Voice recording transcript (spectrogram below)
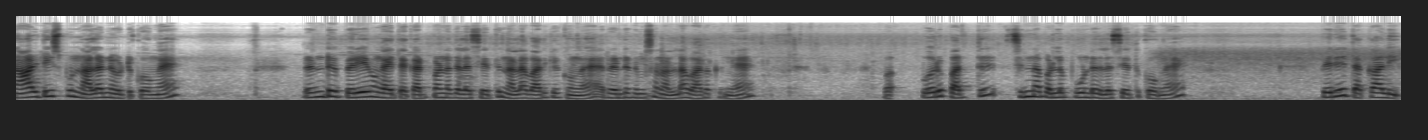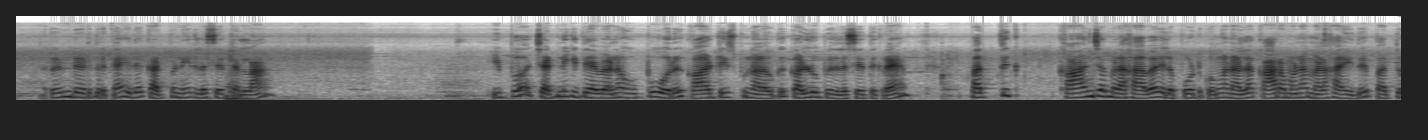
நாலு டீஸ்பூன் நல்லெண்ணெய் விட்டுக்கோங்க. ரெண்டு பெரிய வெங்காயத்தை கட் பண்ணதில் சேர்த்து நல்லா வதக்கிக்கோங்க. ரெண்டு நிமிஷம் நல்லா வதக்குங்க. ஒரு பத்து சின்ன பல்லு பூண்டு இதில் சேர்த்துக்கோங்க. பெரிய தக்காளி ரெண்டு எடுத்திருக்கேன். இதை கட் பண்ணி இதில் சேர்த்துடலாம். இப்போ சட்னிக்கு தேவையான உப்பு ஒரு கால் டீஸ்பூன் அளவுக்கு கல் உப்பு இதில் சேர்த்துக்கிறேன். பத்து காஞ்ச மிளகாவை இதில் போட்டுக்கோங்க. நல்லா காரமான மிளகாய் இது பத்து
